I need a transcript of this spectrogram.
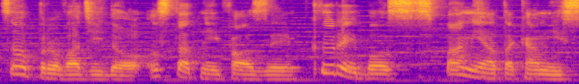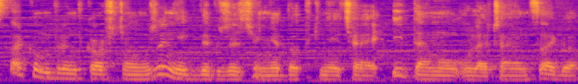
co prowadzi do ostatniej fazy, której boss spami atakami z taką prędkością, że nigdy w życiu nie dotkniecie itemu uleczającego.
